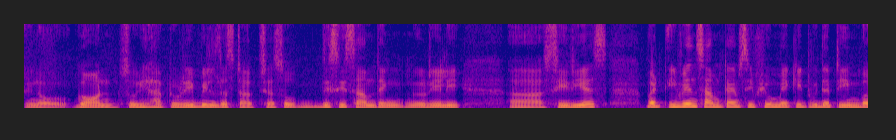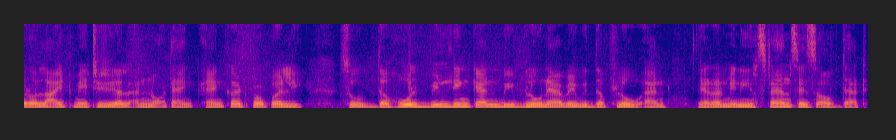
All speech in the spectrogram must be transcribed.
you know gone. So, you have to rebuild the structure. So, this is something really uh, serious but even sometimes if you make it with a timber or light material and not anchored properly, so the whole building can be blown away with the flow and there are many instances of that.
